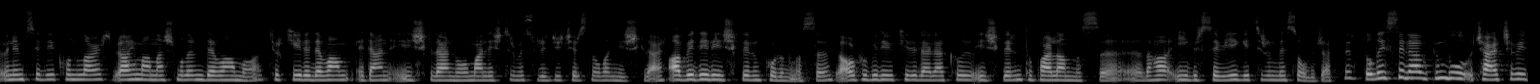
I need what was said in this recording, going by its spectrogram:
önemsediği konular rahim anlaşmalarının devamı, Türkiye ile devam eden ilişkiler, normalleştirme süreci içerisinde olan ilişkiler, ABD ile ilişkilerin korunması, Avrupa Birliği ülkeleriyle alakalı ilişkilerin toparlanması, e, daha iyi bir seviyeye getirilmesi olacaktır. Dolayısıyla tüm bu çerçeve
